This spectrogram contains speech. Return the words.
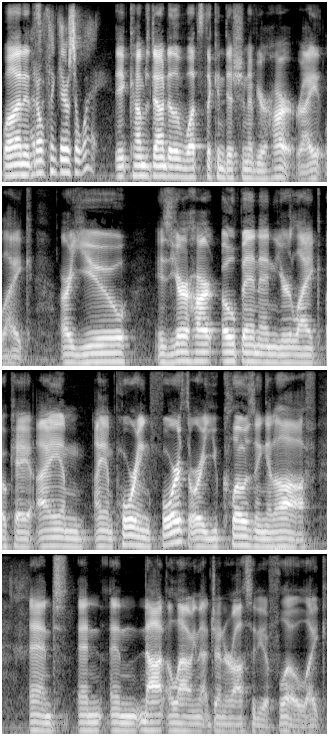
Well, and I don't think there's a way it comes down to the, what's the condition of your heart, right? Like, are you is your heart open and you're like, okay, I am I am pouring forth, or are you closing it off and and and not allowing that generosity to flow? Like,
